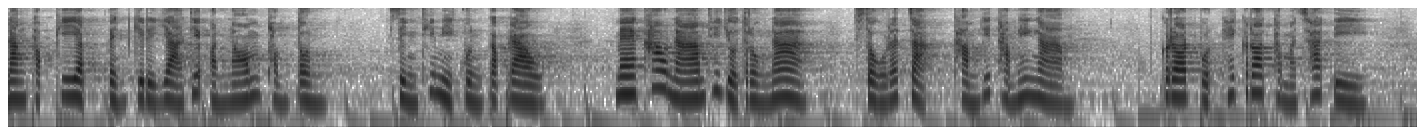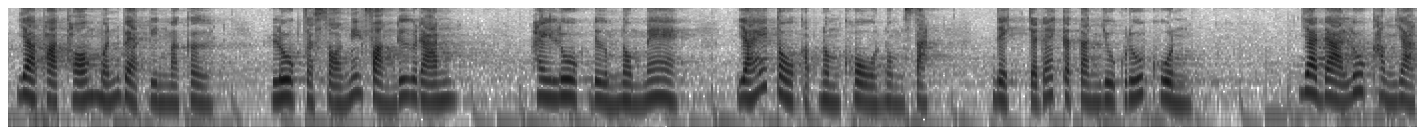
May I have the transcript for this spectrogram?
นั่งพับเพียบเป็นกิริยาที่อ่อนน้อมถ่อมตน สิ่งที่มีคุณกับเรา แม้ข้าวน้ำที่อยู่ตรงหน้า โสระจะทำที่ทำให้งามกรอดบุตรให้กรอดธรรมชาติดี อย่าผ่าท้องเหมือนแหวกดินมาเกิด ลูกจะสอนไม่ฟังดื้อรั้น ให้ลูกดื่มนมแม่ อย่าให้โตกับนมโคนมสัตว์ เด็กจะได้กระตันยูรู้คุณ อย่าด่าลูกคำหยาบ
